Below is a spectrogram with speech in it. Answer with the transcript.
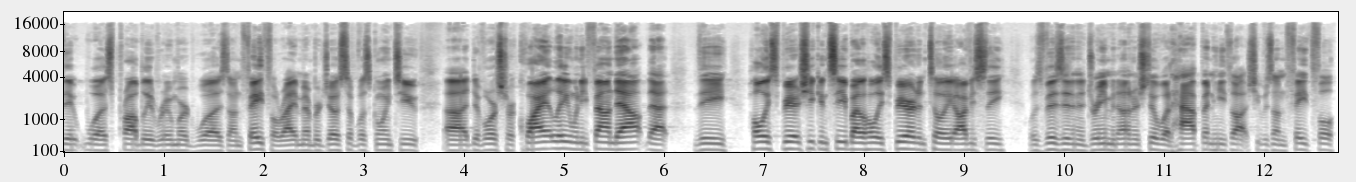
it was probably rumored was unfaithful. Right? Remember, Joseph was going to uh, divorce her quietly when he found out that the Holy Spirit she conceived by the Holy Spirit until he obviously was visited in a dream and understood what happened. He thought she was unfaithful,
